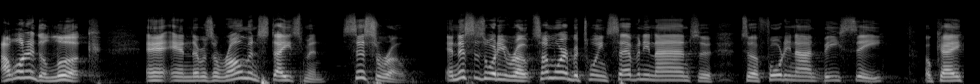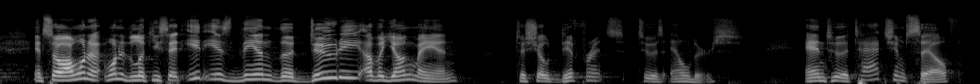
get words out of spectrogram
I wanted to look, and, and there was a Roman statesman, Cicero, and this is what he wrote somewhere between 79 to, to 49 BC, okay? And so I wanna, wanted to look. He said, It is then the duty of a young man to show difference to his elders and to attach himself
